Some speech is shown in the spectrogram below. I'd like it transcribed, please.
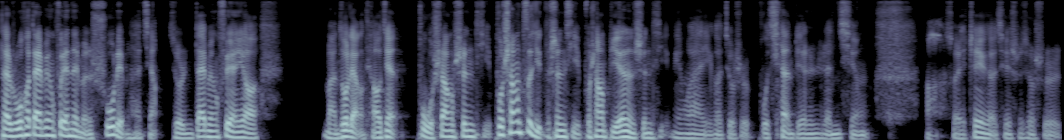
在如何带病赴宴那本书里面他讲，就是你带病赴宴要满足两个条件：不伤身体，不伤自己的身体，不伤别人的身体；另外一个就是不欠别人人情。啊，所以这个其实就是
